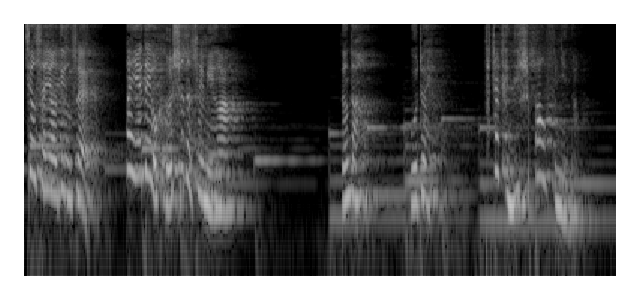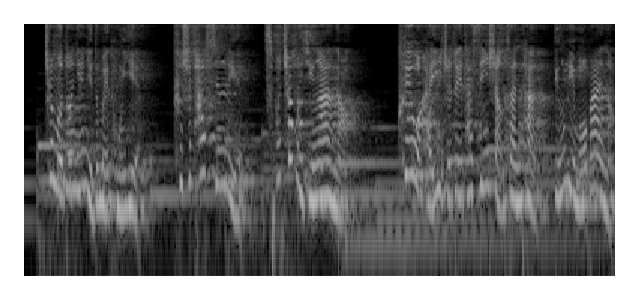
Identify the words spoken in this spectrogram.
就算要定罪，那也得有合适的罪名啊！等等，不对，他这肯定是报复你呢。这么多年你都没同意，可是他心里怎么这么阴暗呢？亏我还一直对他欣赏、赞叹、顶礼膜拜呢，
